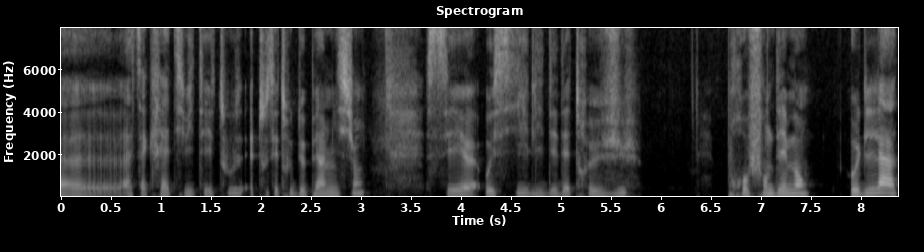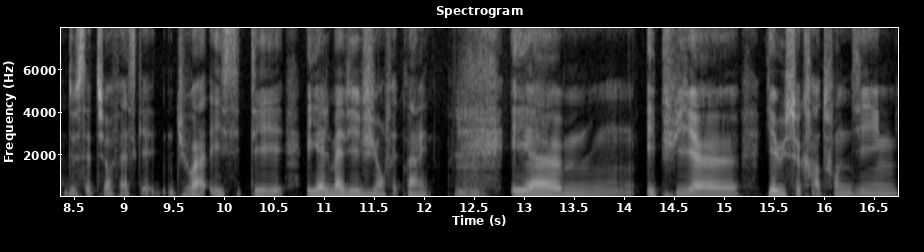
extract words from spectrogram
euh, à sa créativité, tout- tous ces trucs de permission, c'est euh, aussi l'idée d'être vu profondément au-delà de cette surface, tu vois. Et c'était et elle m'avait vu en fait, Marine. Et, euh, et puis, euh, il y a eu ce crowdfunding,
